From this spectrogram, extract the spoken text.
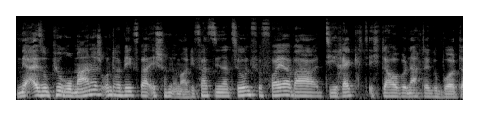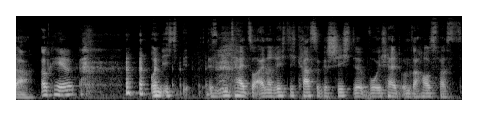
Ne, also pyromanisch unterwegs war ich schon immer. Die Faszination für Feuer war direkt, ich glaube, nach der Geburt da. Okay. Und ich, es gibt halt so eine richtig krasse Geschichte, wo ich halt unser Haus fast,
